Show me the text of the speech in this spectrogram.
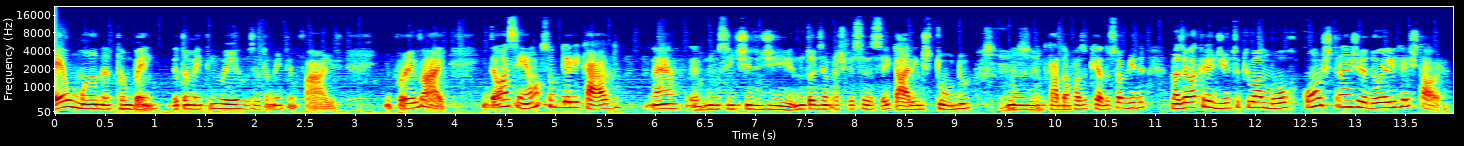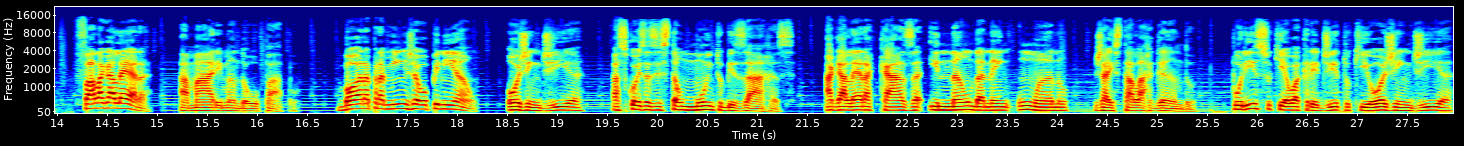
é humana também. Eu também tenho erros, eu também tenho falhas e por aí vai. Então, assim, é um assunto delicado, né? No sentido de. Não tô dizendo para as pessoas aceitarem de tudo, sim, não, sim. cada um faz o que é da sua vida, mas eu acredito que o amor constrangedor ele restaura. Fala galera! A Mari mandou o papo. Bora pra Minja Opinião. Hoje em dia, as coisas estão muito bizarras. A galera casa e não dá nem um ano, já está largando. Por isso que eu acredito que hoje em dia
